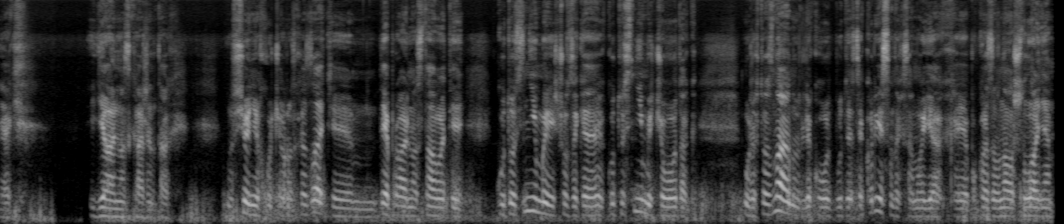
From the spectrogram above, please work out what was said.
як ідеально, скажімо так. Ну, сьогодні хочу розказати, е, де правильно ставити кутозніми, що таке кутозніми, чого так, може хто знає, ну для кого буде це корисно, так само як я показував налаштування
